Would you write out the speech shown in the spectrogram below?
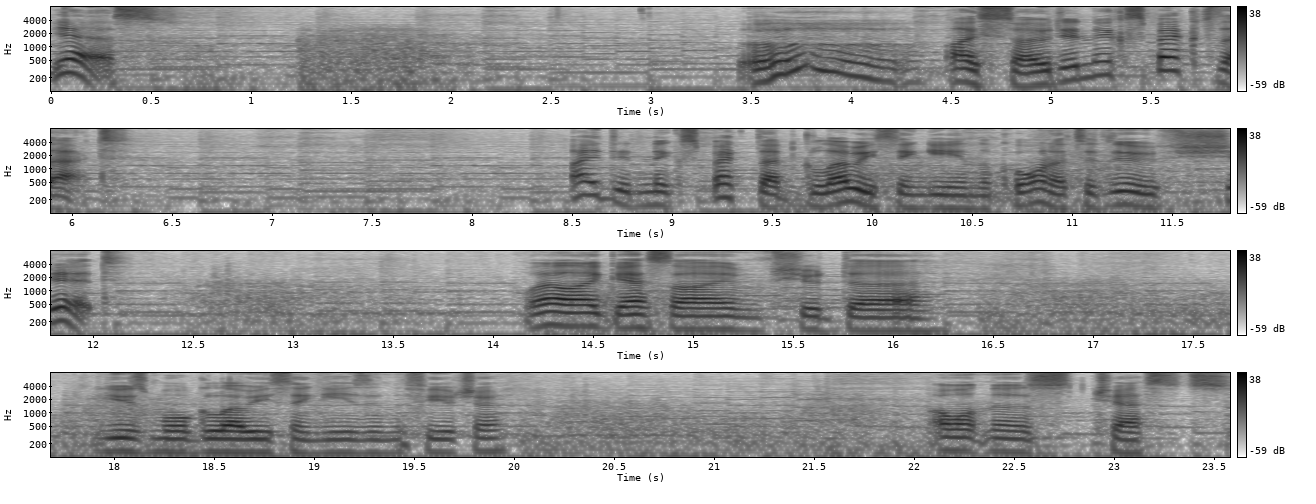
yes. Oh, I so didn't expect that. I didn't expect that glowy thingy in the corner to do shit. Well, I guess I should uh, use more glowy thingies in the future. I want those chests.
